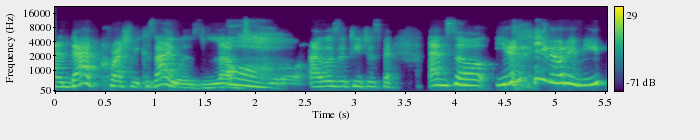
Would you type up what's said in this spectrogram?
And that crushed me because I was loved oh. school. I was a teacher's pet. And so, you know, you know what I mean?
